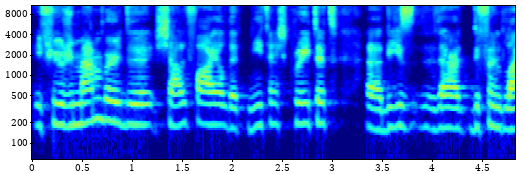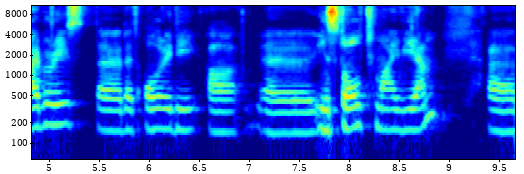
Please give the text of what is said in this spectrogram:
If you remember the shell file that Nitesh created, uh, these there are different libraries uh, that already are uh, installed to my VM. Uh,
